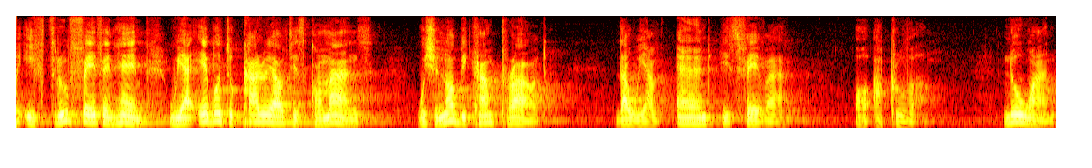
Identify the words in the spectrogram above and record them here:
if through faith in him we are able to carry out his commands, we should not become proud that we have earned his favor or approval. No one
